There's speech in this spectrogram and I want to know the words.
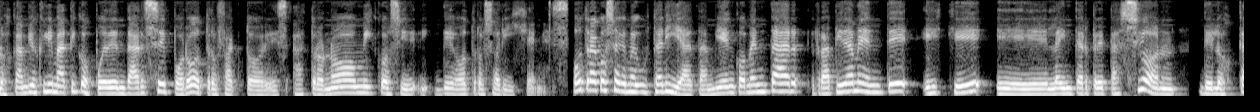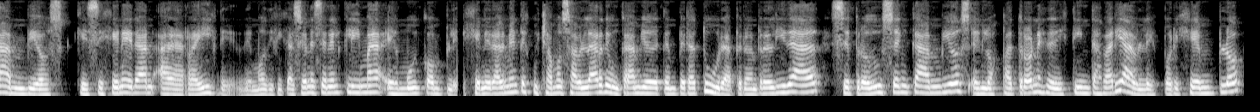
Los cambios climáticos pueden darse por otros factores astronómicos y de otros orígenes. Otra cosa que me gustaría también comentar rápidamente es que eh, la interpretación de los cambios que se generan a raíz de, modificaciones en el clima es muy compleja. Generalmente escuchamos hablar de un cambio de temperatura, pero en realidad se producen cambios en los patrones de distintas variables. Por ejemplo,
